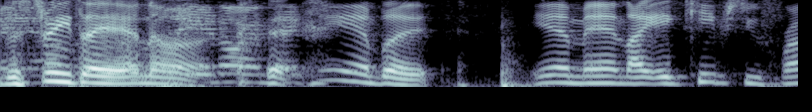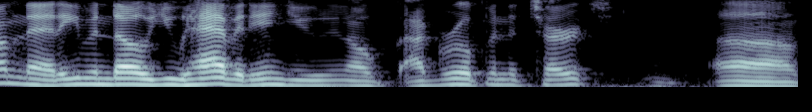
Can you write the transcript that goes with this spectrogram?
The streets. A&R. A&R back then, but yeah, man, like it keeps you from that, even though you have it in you. You know, I grew up in the church. Uh,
